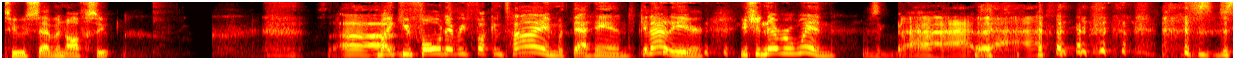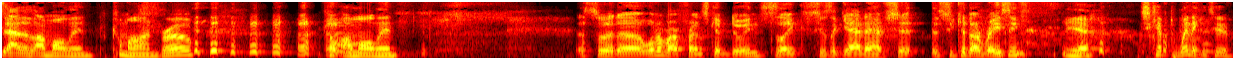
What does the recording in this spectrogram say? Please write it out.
two seven offsuit? uh, Mike, you fold every fucking time with that hand. Get out of here. You should never win. It's like, bah, bah. This is just out of I'm all in. Come on, bro. Come, I'm all in. That's what uh, one of our friends kept doing. It's like she was like, "Yeah, I didn't have shit." And She kept on racing. Yeah, She kept winning too.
